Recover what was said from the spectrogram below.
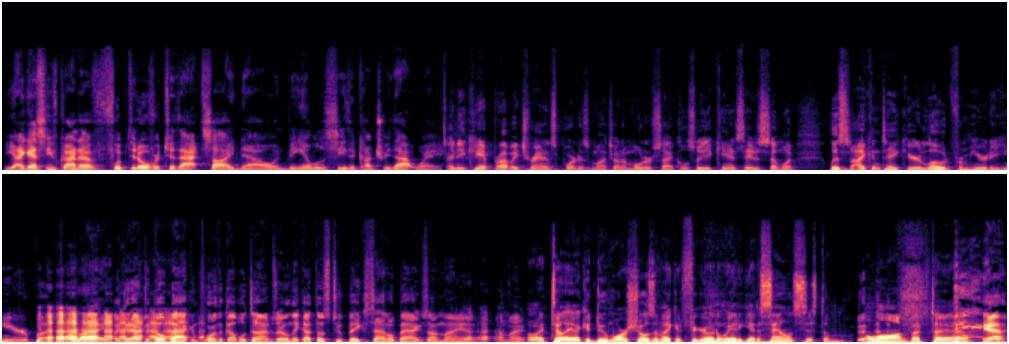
Yeah, I guess you've kind of flipped it over to that side now and being able to see the country that way. And you can't probably transport as much on a motorcycle, so you can't say to someone, "Listen, I can take your load from here to here, but uh, Right. I'm gonna have to go back and forth a couple times. I only got those two big saddlebags on my uh, on my." Oh, I tell you, I could do more shows if I could figure out a way to get a sound system along. But uh, Yeah.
